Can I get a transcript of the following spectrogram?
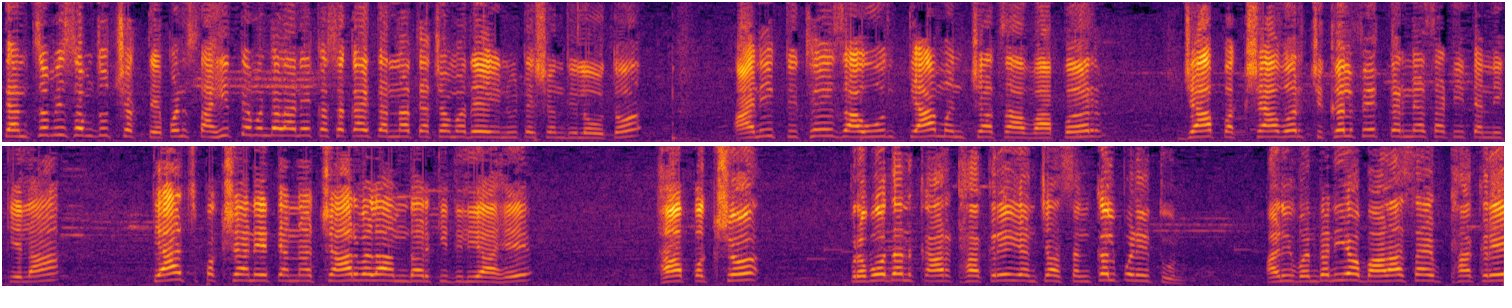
त्यांचं मी समजूच शकते. पण साहित्य मंडळाने कसं काय त्यांना त्याच्यामध्ये इन्व्हिटेशन दिलं होतं? आणि तिथे जाऊन त्या मंचाचा वापर ज्या पक्षावर चिखलफेक करण्यासाठी त्यांनी केला त्याच पक्षाने त्यांना चार वेळा आमदारकी दिली आहे. हा पक्ष प्रबोधनकार ठाकरे यांच्या संकल्पनेतून आणि वंदनीय बाळासाहेब ठाकरे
